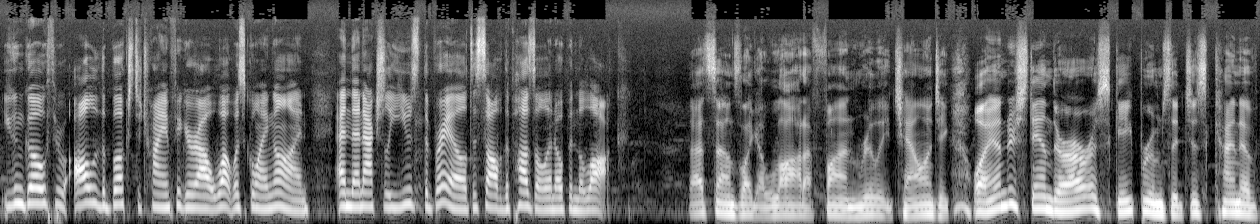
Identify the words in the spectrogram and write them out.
you can go through all of the books to try and figure out what was going on, and then actually use the Braille to solve the puzzle and open the lock. That sounds like a lot of fun, really challenging. Well, I understand there are escape rooms that just kind of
